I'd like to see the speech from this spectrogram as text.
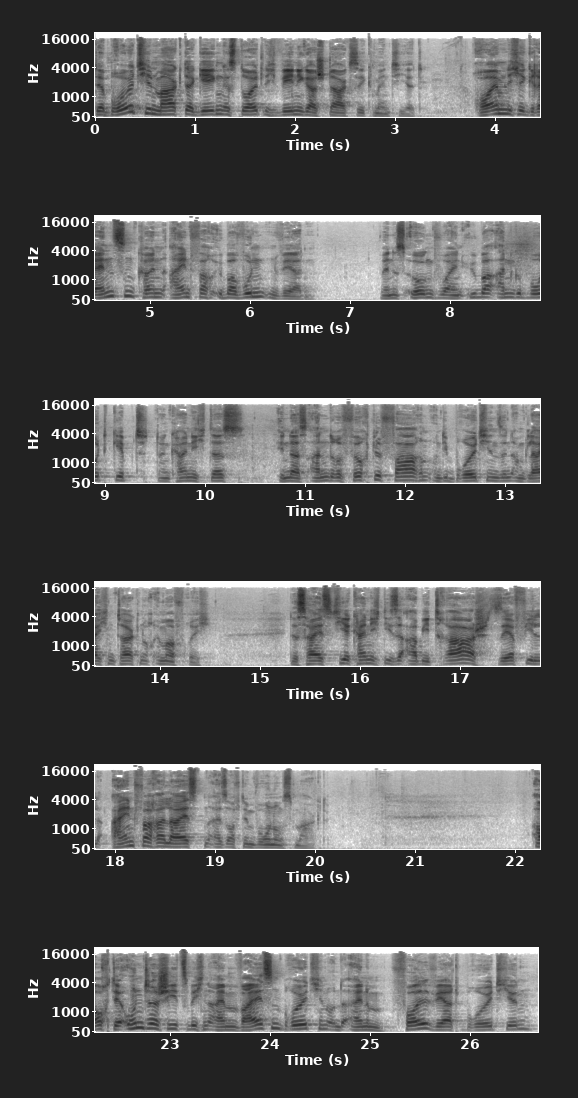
Der Brötchenmarkt dagegen ist deutlich weniger stark segmentiert. Räumliche Grenzen können einfach überwunden werden. Wenn es irgendwo ein Überangebot gibt, dann kann ich das in das andere Viertel fahren und die Brötchen sind am gleichen Tag noch immer frisch. Das heißt, hier kann ich diese Arbitrage sehr viel einfacher leisten als auf dem Wohnungsmarkt. Auch der Unterschied zwischen einem weißen Brötchen und einem Vollwertbrötchen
